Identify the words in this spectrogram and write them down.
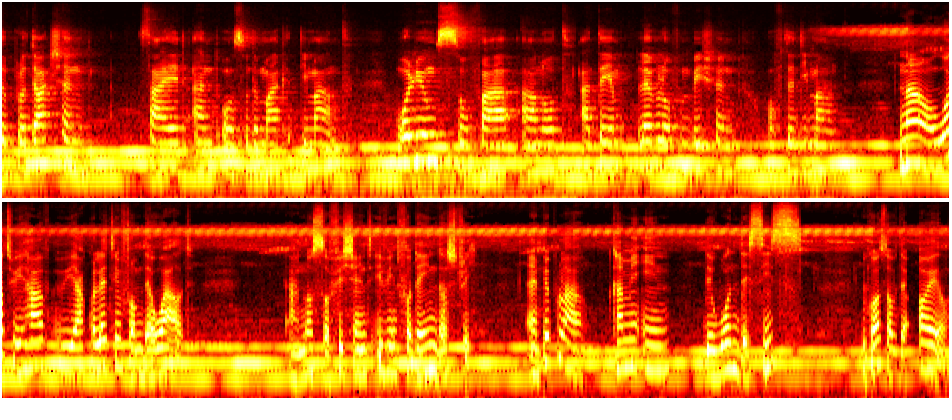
the production side and also the market demand. Volumes so far are not at the level of ambition of the demand. Now, what we have, we are collecting from the wild are not sufficient even for the industry. And people are coming in they want the seeds because of the oil.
